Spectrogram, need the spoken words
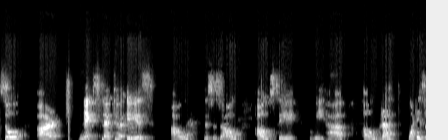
So our next letter is Au. This is Au. Au say we have Aurat. What is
